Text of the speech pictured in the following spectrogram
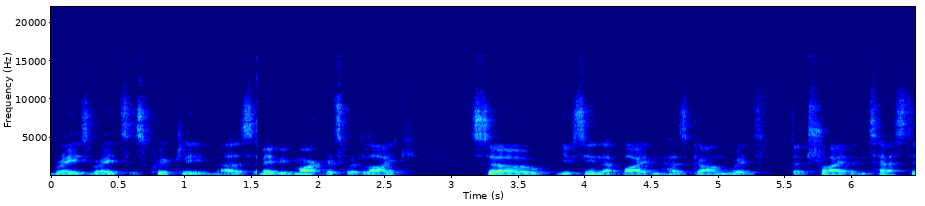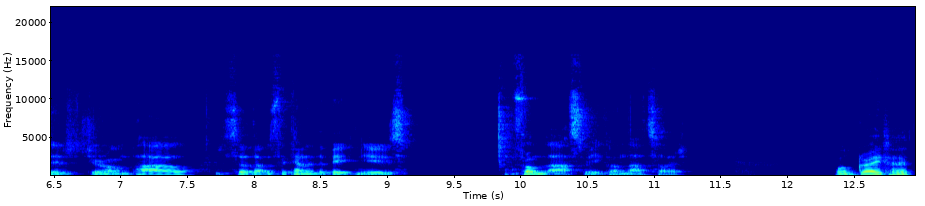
raise rates as quickly as maybe markets would like. So you've seen that Biden has gone with the tried and tested Jerome Powell. So that was the kind of the big news from last week on that side. Well, great. It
